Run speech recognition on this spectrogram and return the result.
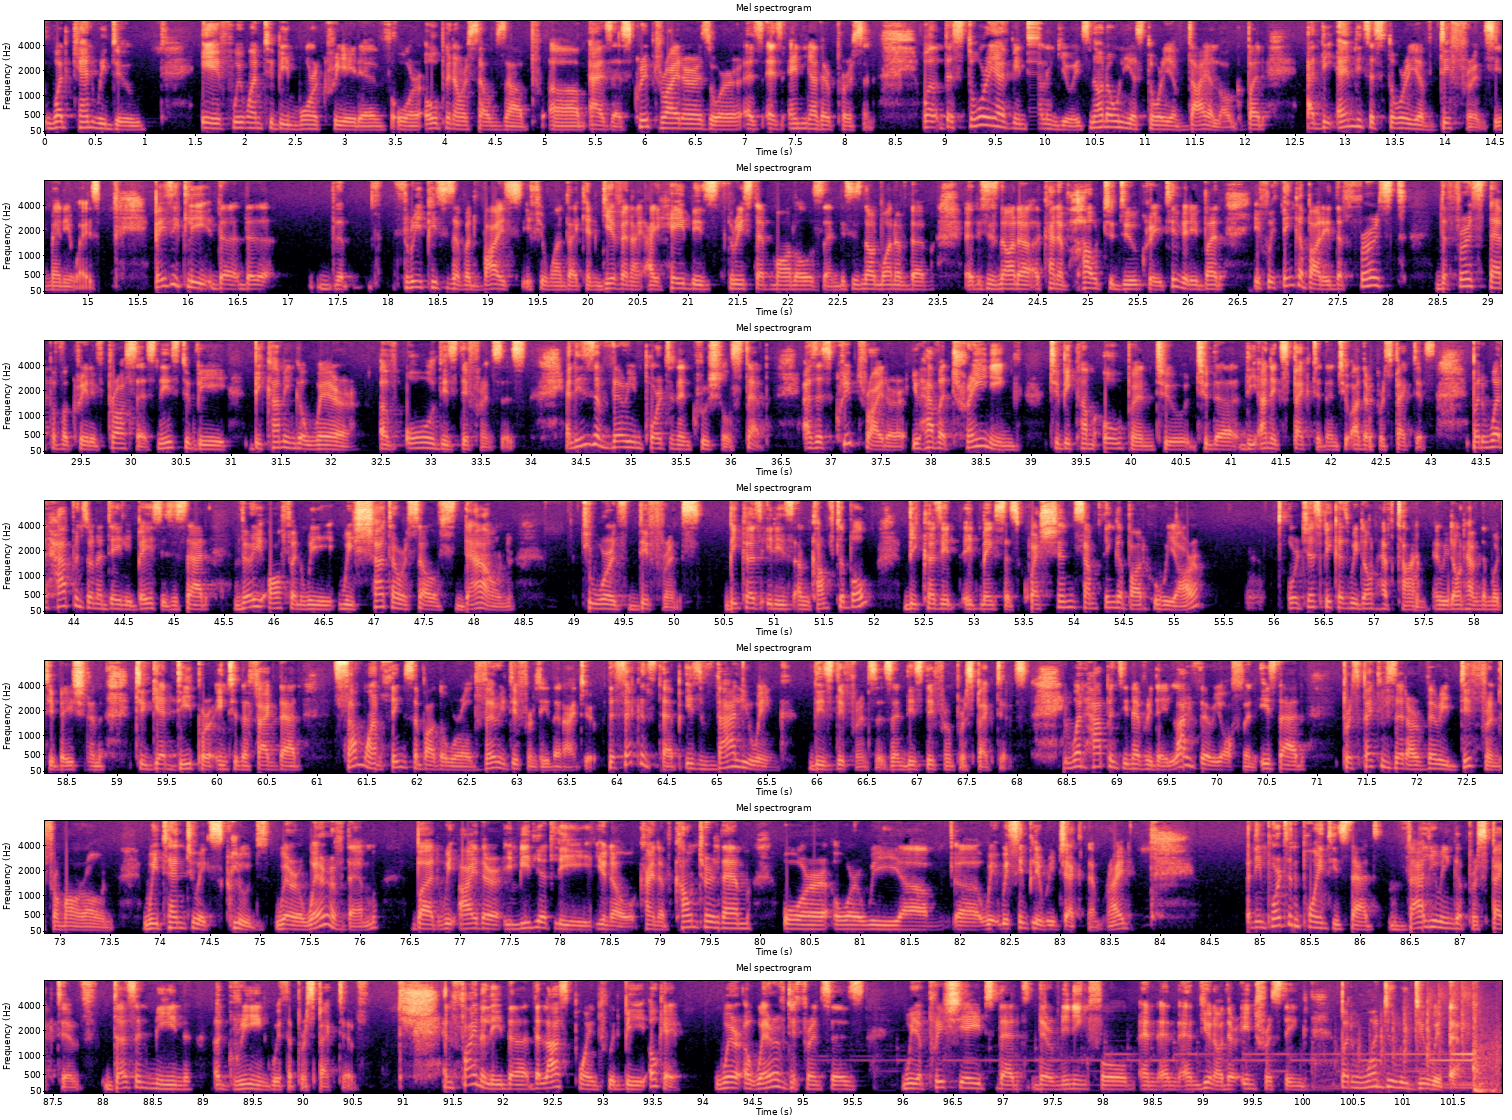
what can we do if we want to be more creative or open ourselves up um, as a script writers or as, as any other person? Well, the story I've been telling you, it's not only a story of dialogue, but at the end, it's a story of difference in many ways. Basically, the, the, the three pieces of advice, if you want, I can give, and I, I hate these three-step models, and this is not one of them. Uh, this is not a, a, kind of how to do creativity, but if we think about it, the first the first step of a creative process needs to be becoming aware of all these differences. And this is a very important and crucial step. As a scriptwriter, you have a training to become open to, to the, the unexpected and to other perspectives. But what happens on a daily basis is that very often we, we shut ourselves down towards difference because it is uncomfortable, because it, it makes us question something about who we are or just because we don't have time and we don't have the motivation to get deeper into the fact that someone thinks about the world very differently than I do. The second step is valuing these differences and these different perspectives. And what happens in everyday life very often is that perspectives that are very different from our own, we tend to exclude. We're aware of them, but we either immediately, you know, kind of counter them or, or we, um, uh, we, we simply reject them, right? An important point is that valuing a perspective doesn't mean agreeing with a perspective. And finally, the, the last point would be, okay, we're aware of differences, we appreciate that they're meaningful and, and, and you know they're interesting, but what do we do with them?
